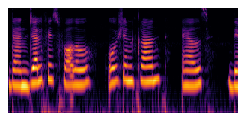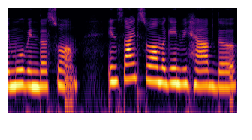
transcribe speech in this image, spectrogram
then jellyfish follow ocean current else they move in the swarm. Inside swarm again we have the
